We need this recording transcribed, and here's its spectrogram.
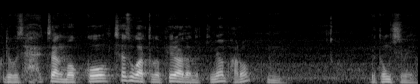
그리고 살짝 먹고 채소 같은 거 필요하다 느끼면 바로 음, 이게 동치미예요.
